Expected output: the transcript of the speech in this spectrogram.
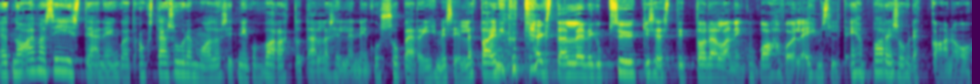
että no aivan siistiä, niin kuin, että onko tämä suhdemuoto sitten niin varattu tällaisille niin kuin superihmisille tai niin kuin, tiedätkö, tälleen, niin kuin psyykkisesti todella niin kuin vahvoille ihmisille. Että eihän parisuhdekaan ole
